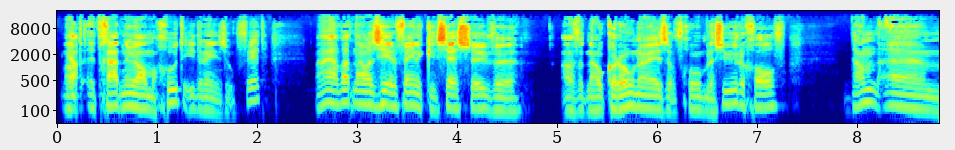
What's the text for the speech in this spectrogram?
Want het gaat nu allemaal goed, iedereen is ook fit. Maar ja, wat nou als Heerenveen een keer 6, 7, of het nou corona is of gewoon blessuregolf. Dan, ehm,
